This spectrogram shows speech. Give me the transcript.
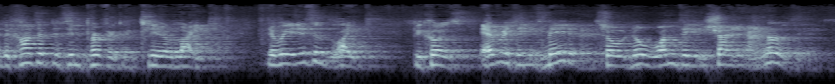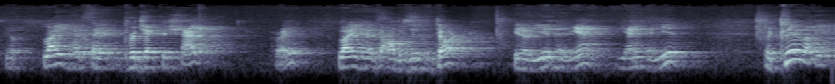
and the concept is imperfect, a clear light. A way, it isn't light because everything is made of it, so no one thing is shining on another thing. You know, light has to project a shadow, right? Light has opposite of dark, you know, yin and yang, yang and yin. But clear light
